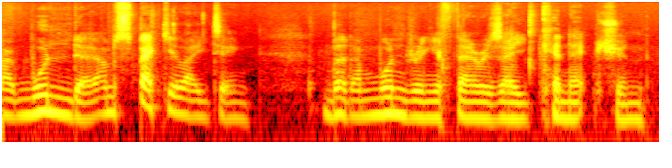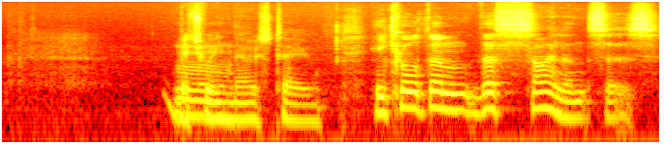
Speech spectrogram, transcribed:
I wonder. I'm speculating, but I'm wondering if there is a connection between Hmm. those two. He called them the silencers.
